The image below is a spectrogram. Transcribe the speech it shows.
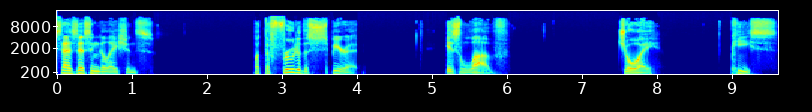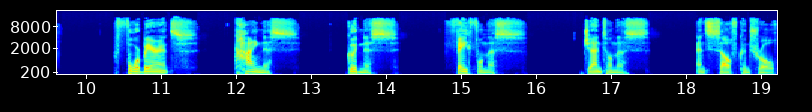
says this in Galatians But the fruit of the Spirit is love, joy, peace, forbearance, kindness, goodness, faithfulness, gentleness, and self control.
